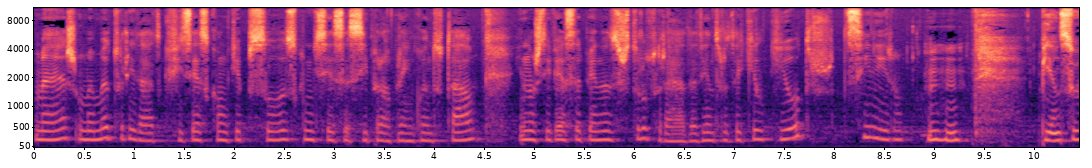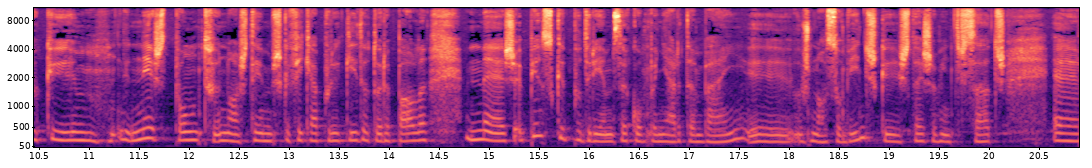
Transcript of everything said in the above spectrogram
mas uma maturidade que fizesse com que a pessoa se conhecesse a si própria enquanto tal e não estivesse apenas estruturada dentro daquilo que outros decidiram. Uhum. Penso que neste ponto nós temos que ficar por aqui, doutora Paula, mas penso que poderíamos acompanhar também eh, os nossos ouvintes que estejam interessados eh,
